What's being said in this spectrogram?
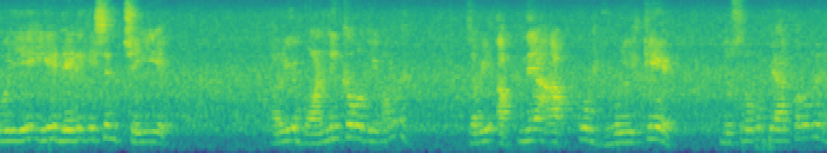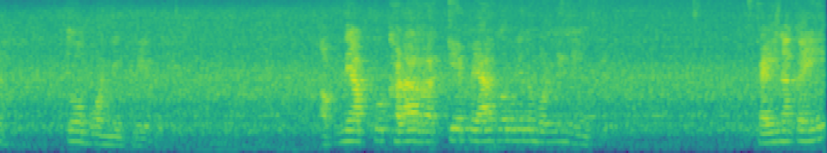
तो ये ये डेडिकेशन चाहिए। और ये बॉन्डिंग कब होती है मालूम है? जब ये अपने आप को भूल के दूसरों को प्यार करोगे ना तो बॉन्डिंग क्रिएट होती है। अपने आप को खड़ा रख के प्यार करोगे तो बॉन्डिंग नहीं होती। कहीं ना कहीं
